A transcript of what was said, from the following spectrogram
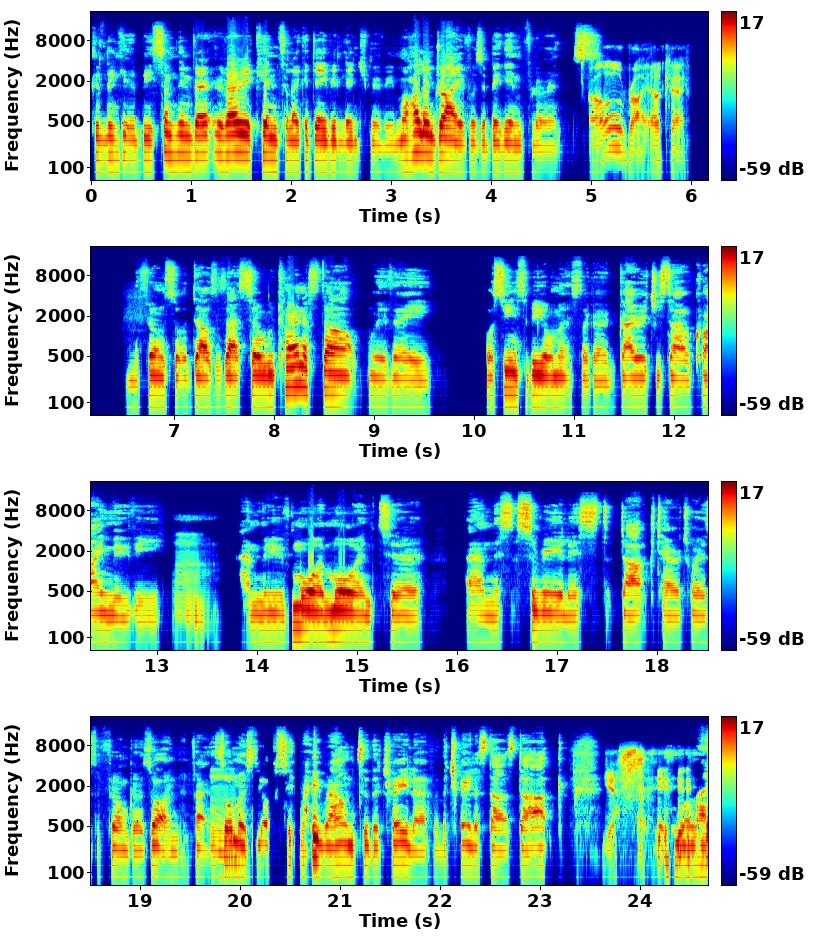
could link it, it'd be something very, very akin to like a David Lynch movie. Mulholland Drive was a big influence. Oh, right, okay. And the film sort of deals with that. So we kind of start with a what seems to be almost like a Guy Ritchie style crime movie, mm. and move more and more into um, this surrealist, dark territory as the film goes on. In fact, it's mm. almost the opposite way round to the trailer, where the trailer starts dark. Yes, more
